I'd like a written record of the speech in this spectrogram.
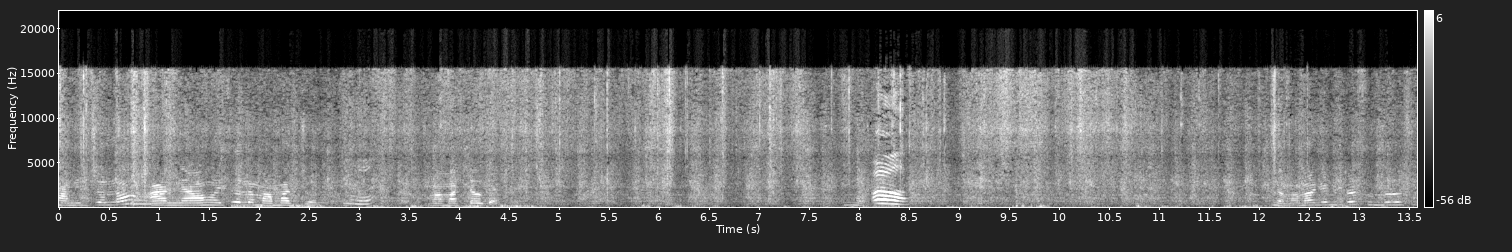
মামির জন্য, আর নেওয়া হয়েছে হলো মামার জন্য। মামারটাও দেখো। না, মামার গেঞ্জিটা সুন্দর হচ্ছে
